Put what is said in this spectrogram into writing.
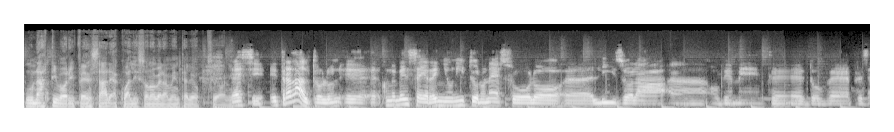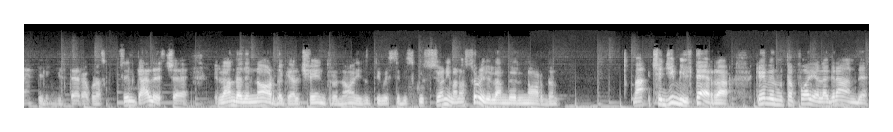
un attimo ripensare a quali sono veramente le opzioni. Eh sì, e tra l'altro, eh, come ben sai, il Regno Unito non è solo eh, l'isola, eh, ovviamente, dove è presente l'Inghilterra con la Scozia e il Galles, c'è l'Irlanda del Nord che è al centro no, di tutte queste discussioni, ma non solo l'Irlanda del Nord, ma c'è Gibilterra che è venuta fuori alla grande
